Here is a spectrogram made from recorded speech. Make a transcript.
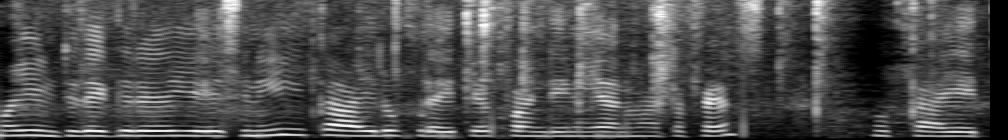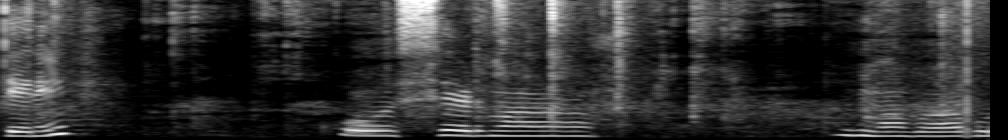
మా ఇంటి దగ్గర వేసిన కాయలు ఇప్పుడైతే పండినాయి అనమాట ఫ్రెండ్స్. ఒక కాయ అయితేనే కోసాడు మా మా బాబు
